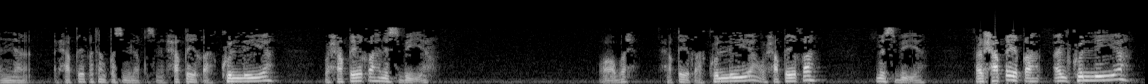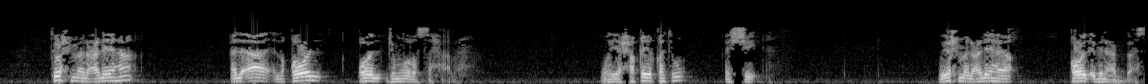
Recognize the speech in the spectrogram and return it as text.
أن الحقيقة تنقسم إلى قسمين. حقيقة كلية وحقيقة نسبية. واضح؟ حقيقة كلية وحقيقة نسبية. فالحقيقة الكلية تحمل عليها القول قول جمهور الصحابة. وهي حقيقة الشيء. ويحمل عليها قول ابن عباس.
